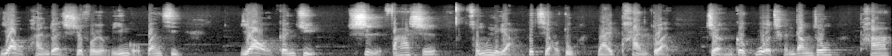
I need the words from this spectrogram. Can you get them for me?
要判断是否有因果关系，要根据事发时从两个角度来判断。整个过程当中，他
